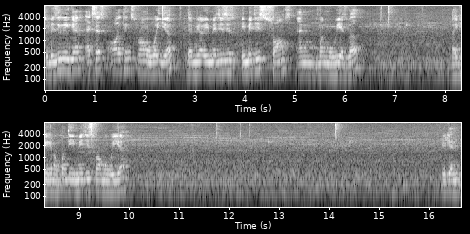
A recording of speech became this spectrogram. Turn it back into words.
so basically you can access all things from over here. Then we have images images songs and one movie as well. Like you can open the images from over here. You can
